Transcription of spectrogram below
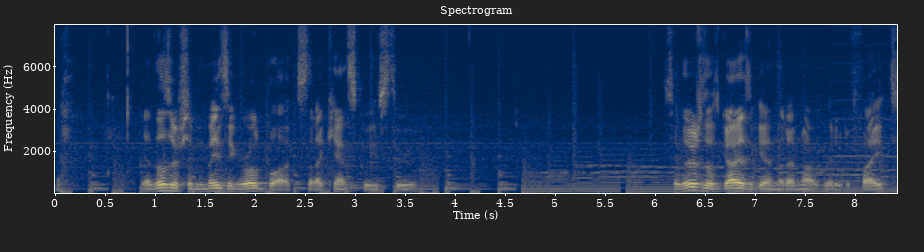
yeah, those are some amazing roadblocks that I can't squeeze through. So there's those guys again that I'm not ready to fight.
